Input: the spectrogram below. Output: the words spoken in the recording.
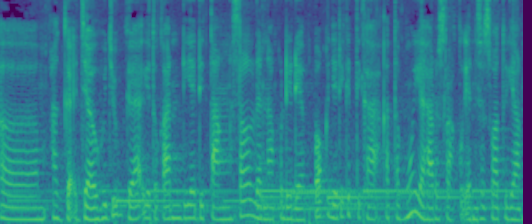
um, agak jauh juga gitu kan. Dia di Tangsel dan aku di Depok. Jadi ketika ketemu ya harus lakuin sesuatu yang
